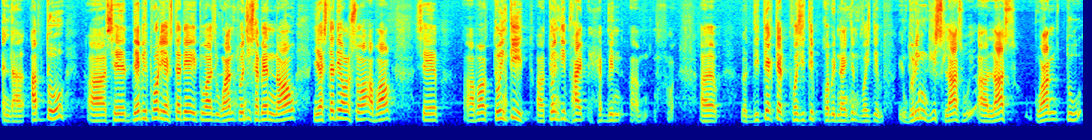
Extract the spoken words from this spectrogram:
And uh, up to uh, say day before yesterday it was 127 now yesterday also about say about 20, uh, 25 have been um, uh, detected positive, COVID-19 positive. During this last, uh, last one, two,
